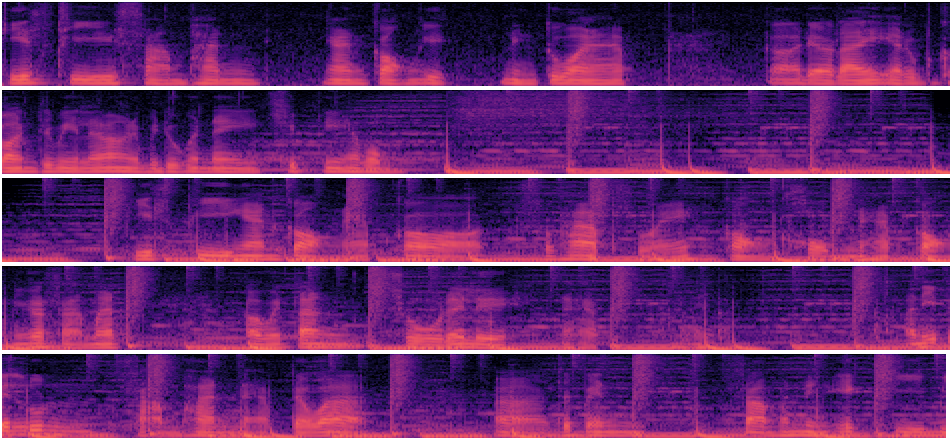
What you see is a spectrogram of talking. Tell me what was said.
PSP 3000 งานกล่องอีก 1 ตัวนะครับ ก็เดี๋ยวรายละเอียดอุปกรณ์จะมีอะไรบ้างเดี๋ยวไปดูกันในคลิปนี้ครับผม PSP งานกล่องนะครับ ก็สภาพสวยกล่องคมนะครับ กล่องนี้ก็สามารถเอาไปตั้งโชว์ได้เลยนะครับ อันนี้เป็นรุ่น 3000 นะครับ แต่ว่าาจะเป็น 3001 XTB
